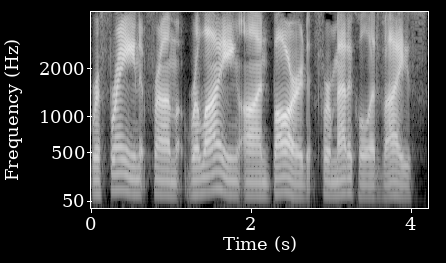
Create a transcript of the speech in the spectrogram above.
refrain from relying on Bard for medical advice.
